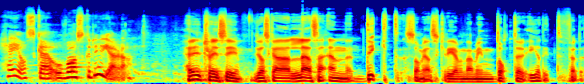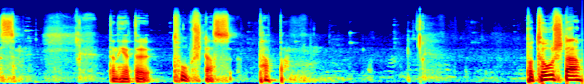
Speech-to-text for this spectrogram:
Hej Oskar, och vad ska du göra? Hej Tracy! Jag ska läsa en dikt som jag skrev när min dotter Edith föddes. Den heter Torsdagspappa. På torsdag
